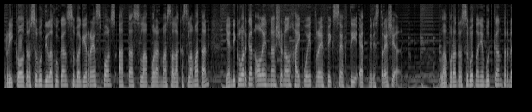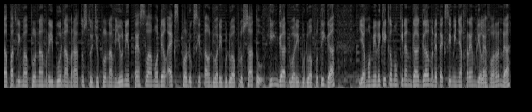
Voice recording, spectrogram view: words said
Recall tersebut dilakukan sebagai respons atas laporan masalah keselamatan yang dikeluarkan oleh National Highway Traffic Safety Administration. Laporan tersebut menyebutkan terdapat 56.676 unit Tesla Model X produksi tahun 2021 hingga 2023 yang memiliki kemungkinan gagal mendeteksi minyak rem di level rendah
